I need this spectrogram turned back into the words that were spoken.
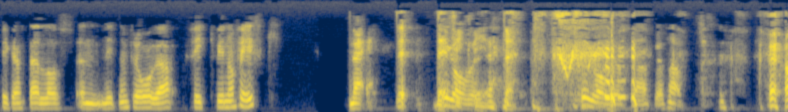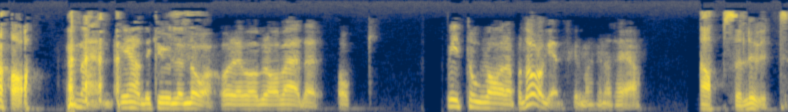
Vi kan ställa oss en liten fråga. Fick vi någon fisk? Nej, Det, det Det fick vi vi. inte. det gav vi upp ganska snabbt. ja. Men vi hade kul ändå och det var bra väder. Och vi tog vara på dagen skulle man kunna säga. Absolut.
